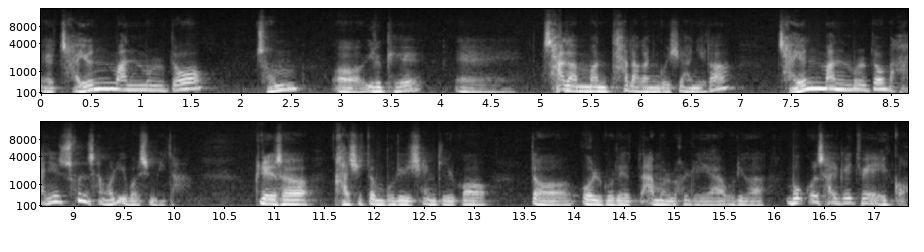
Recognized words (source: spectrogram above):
예, 자연 만물도 좀 이렇게 사람만 타락한 것이 아니라 자연 만물도 많이 손상을 입었습니다. 그래서 가시덤불이 생기고 또 얼굴에 땀을 흘려야 우리가 먹고 살게 돼 있고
